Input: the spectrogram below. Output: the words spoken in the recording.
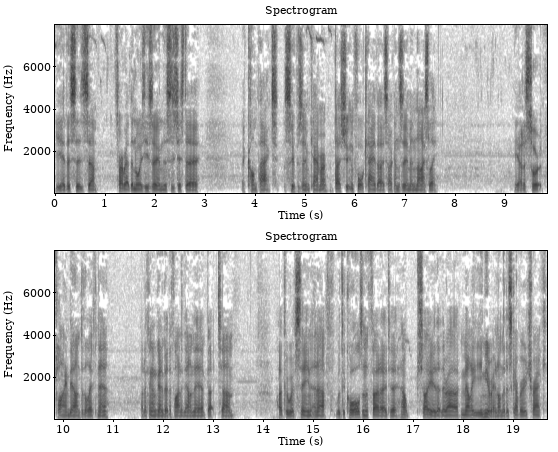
Yeah, this is, um, sorry about the noisy zoom, this is just a, a compact super zoom camera. It does shoot in 4K though, so I can zoom in nicely. Yeah, I just saw it flying down to the left now. I don't think I'm going to be able to find it down there, but um, hopefully we've seen enough with the calls and the photo to help show you that there are mallee emu wren on the Discovery track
